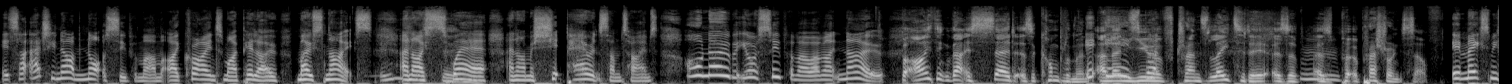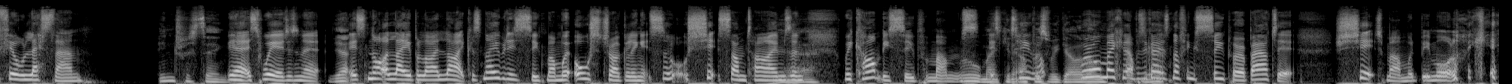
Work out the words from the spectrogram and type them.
It's like, actually, no, I'm not a super mum. I cry into my pillow most nights and I swear and I'm a shit parent sometimes. Oh, no, but you're a super mum. I'm like, no. But I think that is said as a compliment, It and then is, you but- have translated it as a as mm. put a pressure on yourself. It makes me feel less than. Interesting. Yeah, it's weird, isn't it? Yeah. It's not a label I like because nobody's super mum. We're all struggling. It's sort of shit sometimes, Yeah. and we can't be super mums. We're all It's making it too up as we go We're all making it up as we go. There's nothing super about it. Shit mum would be more like it.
